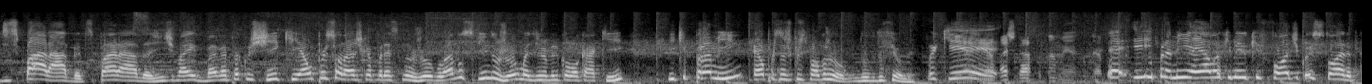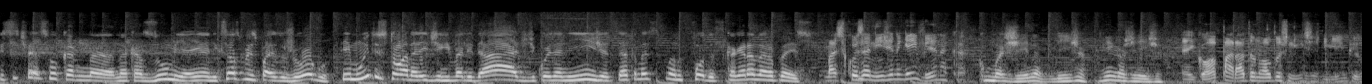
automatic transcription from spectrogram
Disparada, disparada. A gente vai, vai, vai pra Kushik, que é um personagem que aparece no jogo lá nos fins do jogo, mas a gente vai colocar aqui. E que pra mim é o personagem principal do jogo, do, do filme. Porque E é mais gata também, né? É, e pra mim é ela que meio que fode com a história. Porque se tivesse focando na, na Kazumi e a Anne, que são as principais do jogo, tem muita história ali de rivalidade, de coisa ninja, etc. Mas, mano, foda-se, cagaram nada pra isso. Mas coisa ninja ninguém vê, né, cara? Imagina, ninja. Ninguém gosta de ninja. É igual a parada anual dos ninjas, ninguém viu.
